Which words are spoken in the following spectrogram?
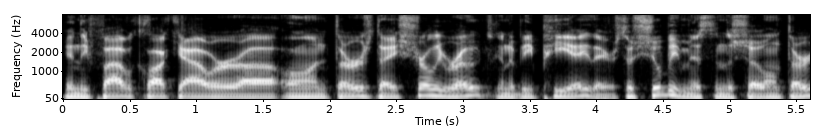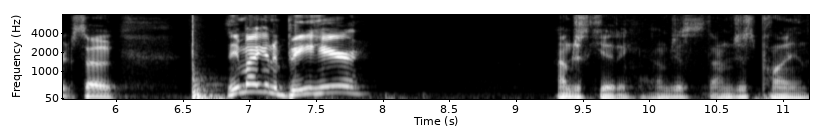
in the five o'clock hour uh, on Thursday. Shirley Rhodes going to be PA there, so she'll be missing the show on Thursday. So, is anybody going to be here? I'm just kidding. I'm just I'm just playing.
